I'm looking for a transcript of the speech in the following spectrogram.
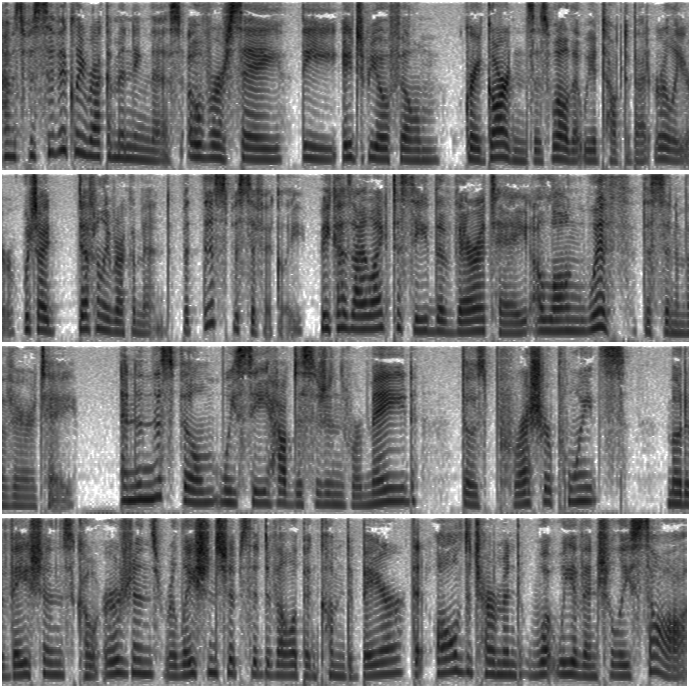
I'm specifically recommending this over, say, the HBO film Grey Gardens as well that we had talked about earlier, which I definitely recommend, but this specifically because I like to see the verite along with the cinema verite. And in this film, we see how decisions were made, those pressure points, motivations, coercions, relationships that develop and come to bear, that all determined what we eventually saw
